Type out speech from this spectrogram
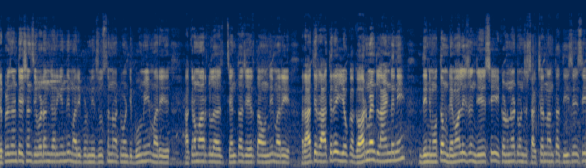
రిప్రజెంటేషన్స్ ఇవ్వడం జరిగింది. మరి ఇప్పుడు మీరు చూస్తున్నటువంటి భూమి మరి అక్రమార్కుల చెంత చేరుతూ ఉంది. మరి రాత్రి రాత్రే ఈ యొక్క గవర్నమెంట్ ల్యాండ్ని దీన్ని మొత్తం డెమాలిషన్ చేసి ఇక్కడ ఉన్నటువంటి స్ట్రక్చర్ని అంతా తీసేసి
